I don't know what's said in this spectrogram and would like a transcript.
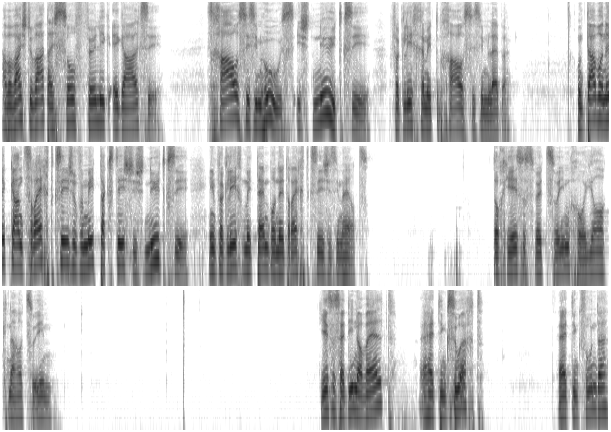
Aber weißt du was, das ist so völlig egal gewesen. Das Chaos in seinem Haus ist nichts verglichen mit dem Chaos in seinem Leben. Und da, wo nicht ganz recht war auf dem Mittagstisch, ist nichts im Vergleich mit dem, wo nicht recht war in seinem Herz. Doch Jesus wird zu ihm kommen. Ja, genau zu ihm. Jesus hat ihn erwählt. Er hat ihn gesucht. Er hat ihn gefunden.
